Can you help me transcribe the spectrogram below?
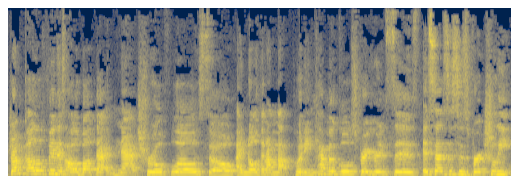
Drunk Elephant is all about that natural flow. So I know that I'm not putting chemicals, fragrances. It says this is virtually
